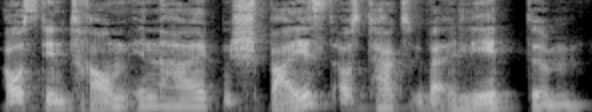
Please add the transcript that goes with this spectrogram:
aus den Trauminhalten speist aus tagsüber Erlebtem.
